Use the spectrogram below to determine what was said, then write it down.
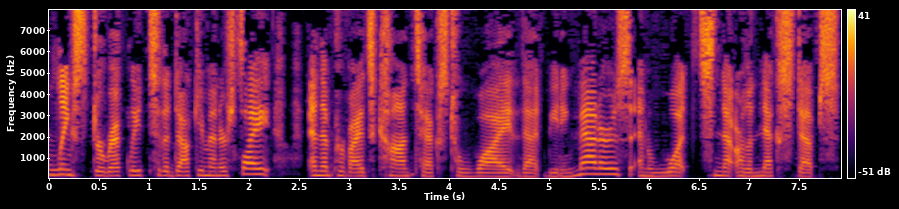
links directly to the documenter site and then provides context to why that meeting matters and what are the next steps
